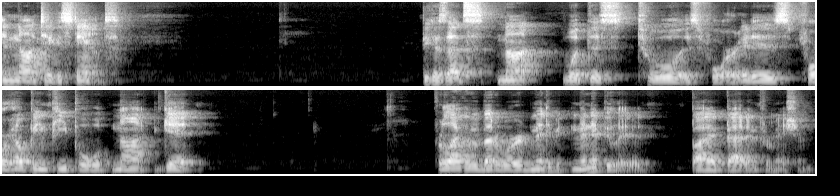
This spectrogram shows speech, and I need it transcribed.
and not take a stance. Because that's not what this tool is for. It is for helping people not get, for lack of a better word, manip- manipulated by bad information.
